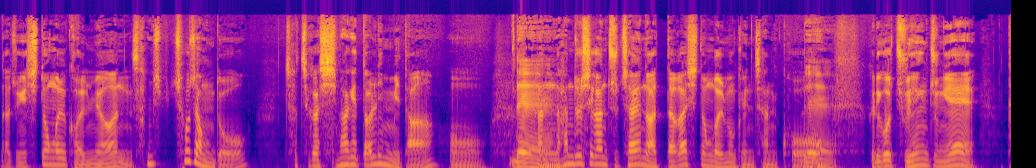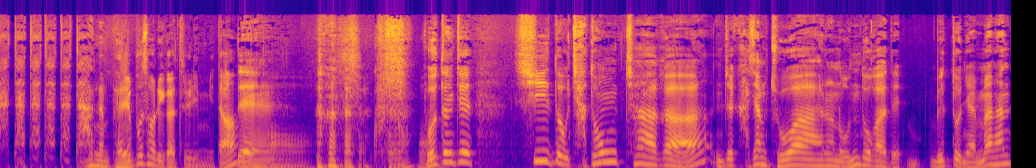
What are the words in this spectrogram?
나중에 시동을 걸면 30초 정도 차체가 심하게 떨립니다. 어. 네. 한, 한두 시간 주차해 놨다가 시동 걸면 괜찮고. 네. 그리고 주행 중에 타타타타타타 하는 밸브 소리가 들립니다. 네. 어, 그래요? 어. 보통 이제 시동 자동차가 이제 가장 좋아하는 온도가 돼- 몇 도냐면 한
